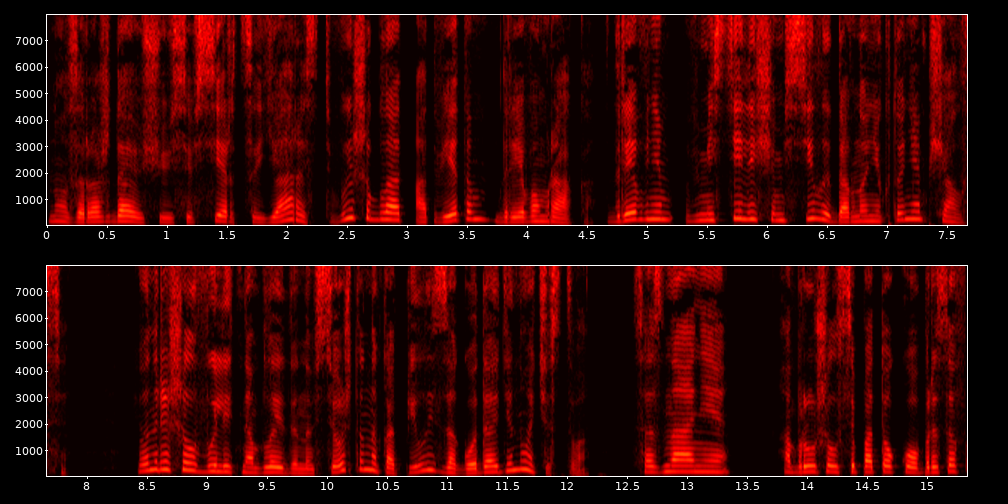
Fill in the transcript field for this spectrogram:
Но зарождающуюся в сердце ярость вышибла ответом древом рака. С древним вместилищем силы давно никто не общался. И он решил вылить на Блейдена все, что накопилось за годы одиночества. Сознание, обрушился поток образов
